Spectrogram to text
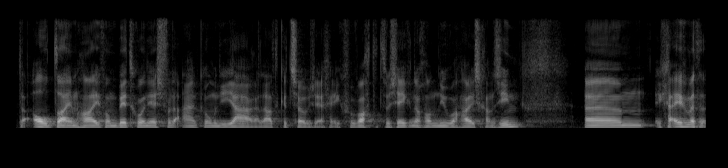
de all-time high van Bitcoin is voor de aankomende jaren, laat ik het zo zeggen. Ik verwacht dat we zeker nog wel nieuwe highs gaan zien. Um, ik ga even met,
